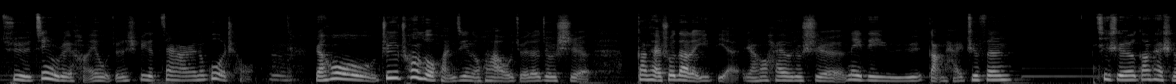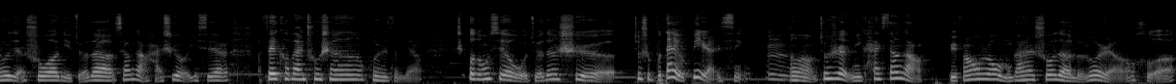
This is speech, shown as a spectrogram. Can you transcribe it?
去进入这个行业，我觉得是一个自然而然的过程。嗯然后至于创作环境的话，我觉得就是刚才说到了一点，然后还有就是内地与港台之分。其实刚才石头姐说，你觉得香港还是有一些非科班出身或者怎么样，这个东西我觉得是就是不带有必然性。嗯嗯，就是你看香港，比方说我们刚才说的《沦落人》和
